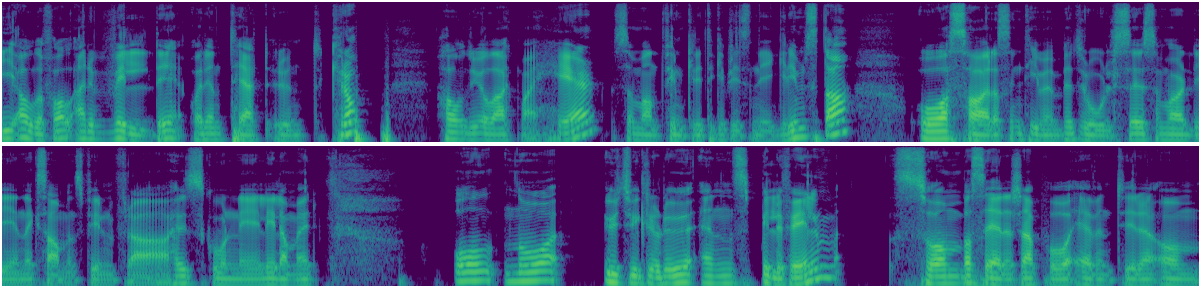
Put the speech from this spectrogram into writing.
i alle fall er veldig orientert rundt kropp. How Do You Like My Hair, som vant filmkritikerprisen i Grimstad. Og Saras intime betroelser, som var din eksamensfilm fra Høgskolen i Lillehammer. Og nå utvikler du en spillefilm som baserer seg på eventyret om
